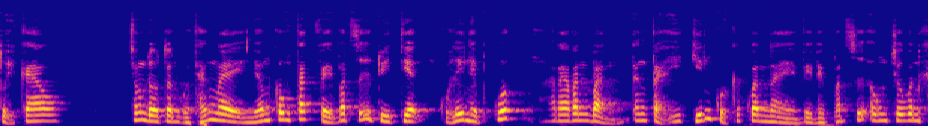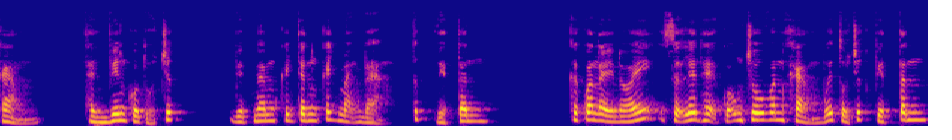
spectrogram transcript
tuổi cao. Trong đầu tuần của tháng này, nhóm công tác về bắt giữ tùy tiện của Liên Hiệp Quốc ra văn bản đăng tải ý kiến của cơ quan này về việc bắt giữ ông Châu Văn Khảm, thành viên của tổ chức Việt Nam Canh Tân Cách mạng Đảng, tức Việt Tân. Cơ quan này nói sự liên hệ của ông Châu Văn Khảm với tổ chức Việt Tân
